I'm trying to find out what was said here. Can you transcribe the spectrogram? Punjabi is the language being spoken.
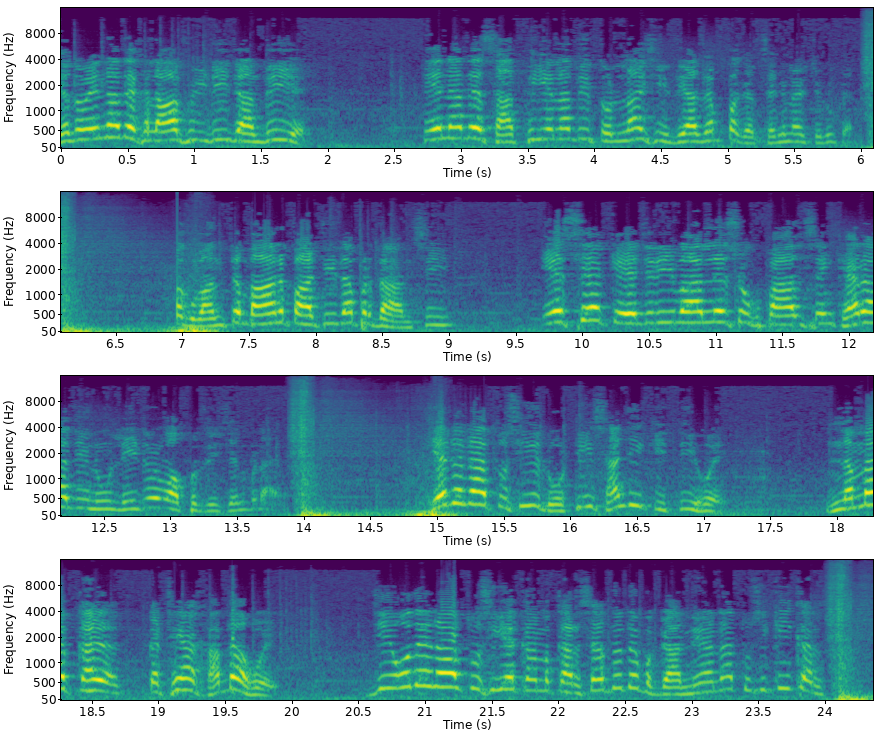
ਜਦੋਂ ਇਹਨਾਂ ਦੇ ਖਿਲਾਫ ਈਡੀ ਜਾਂਦੀ ਹੈ ਤੇ ਇਹਨਾਂ ਦੇ ਸਾਥੀ ਇਹਨਾਂ ਦੀ ਤੁਲਨਾ ਸ਼ਹੀਦ ਆਜ਼ਮ ਭਗਤ ਸਿੰਘ ਨਾਲ ਸ਼ੁਰੂ ਕਰ ਭਗਵੰਤ ਮਾਨ ਪਾਰਟੀ ਦਾ ਪ੍ਰਧਾਨ ਸੀ। ਇਸੇ ਕੇਜਰੀਵਾਲ ਨੇ ਸੁਖਪਾਲ ਸਿੰਘ ਖਹਿਰਾ ਜੀ ਨੂੰ ਲੀਡਰ ਆਫ ਆਪੋਜੀਸ਼ਨ ਬਣਾਇਆ। ਜਿਹਦੇ ਨਾਲ ਤੁਸੀਂ ਰੋਟੀ ਸਾਂਝੀ ਕੀਤੀ ਹੋਏ, ਨਮਕ ਕ- ਇਕੱਠਿਆਂ ਖਾਦਾ ਹੋਏ, ਜੇ ਉਹਦੇ ਨਾਲ ਤੁਸੀਂ ਇਹ ਕੰਮ ਕਰ ਸਕਦੇ ਹੋ ਤੇ ਬਗਾਨਿਆਂ ਨਾਲ ਤੁਸੀਂ ਕੀ ਕਰ ਸਕਦੇ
